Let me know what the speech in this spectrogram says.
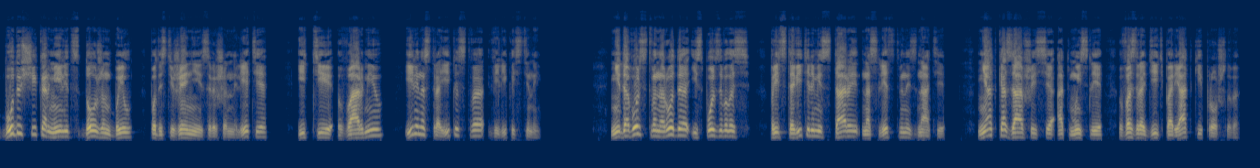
Будущий кормилец должен был по достижении совершеннолетия идти в армию или на строительство Великой Стены. Недовольство народа использовалось представителями старой наследственной знати, не отказавшейся от мысли возродить порядки прошлого.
